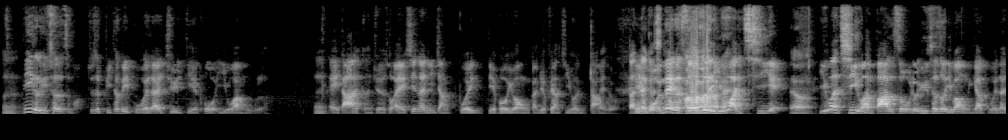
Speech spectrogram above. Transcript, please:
嗯。第一个预测是什么？就是比特币不会再去跌破一万五了。嗯，哎、欸，大家可能觉得说，哎、欸，现在你讲不会跌破一万五，感觉非常机会很大。没错，但那个、欸、我那个时候是 一万七，耶，嗯，一万七、一万八的时候，我就预测说一万五应该不会再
